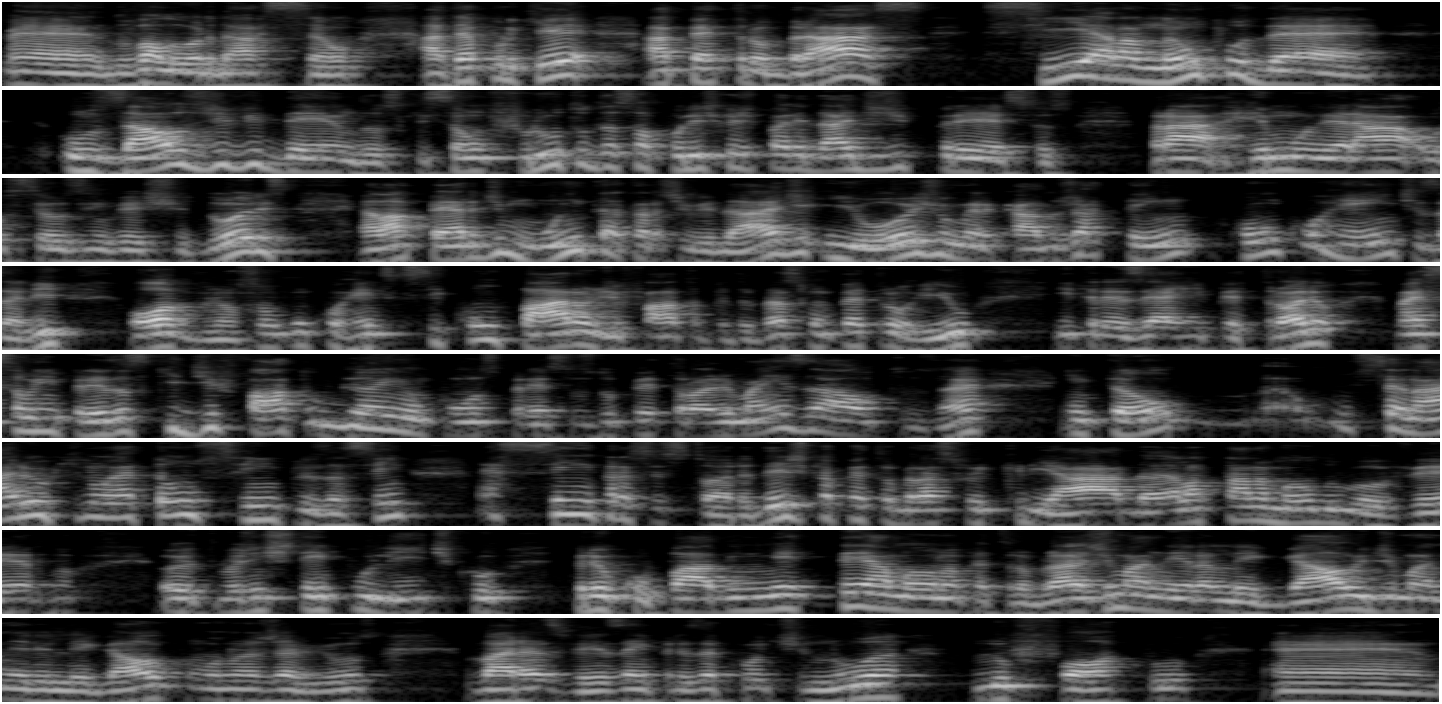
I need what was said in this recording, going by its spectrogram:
é, do valor da ação. Até porque a Petrobras, se ela não puder usar os dividendos, que são fruto da sua política de paridade de preços, para remunerar os seus investidores, ela perde muita atratividade e hoje o mercado já tem concorrentes ali. Óbvio, não são concorrentes que se comparam de fato a Petrobras com PetroRio e 3R Petróleo, mas são empresas que de fato ganham com os preços do petróleo mais altos, né? Então, um cenário que não é tão simples assim. É sempre essa história. Desde que a Petrobras foi criada, ela está na mão do governo, a gente tem político preocupado em meter a mão na Petrobras de maneira legal e de maneira ilegal, como nós já vimos várias vezes, a empresa continua no foco. É,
